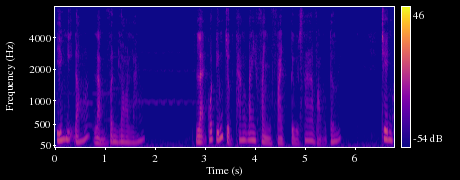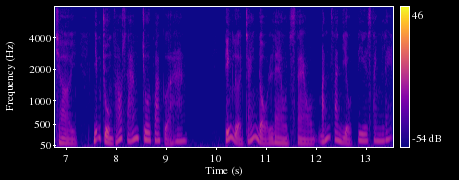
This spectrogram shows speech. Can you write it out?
Ý nghĩ đó làm Vân lo lắng. Lại có tiếng trực thăng bay phành phạch từ xa vọng tới. Trên trời, những chùm pháo sáng trôi qua cửa hang. Tiếng lửa cháy nổ lèo xèo bắn ra nhiều tia xanh lét.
